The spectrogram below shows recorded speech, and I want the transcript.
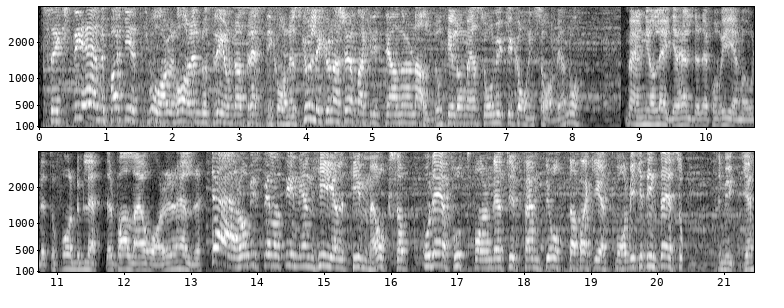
61 paket kvar, har ändå 330 kvar. Skulle kunna köpa Cristiano Ronaldo, till och med så mycket coins har vi ändå. Men jag lägger hellre det på VM-modet och får dubbletter på alla jag har hellre. Där har vi spelat in en hel timme också. Och det är fortfarande typ 58 paket kvar, vilket inte är så mycket.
